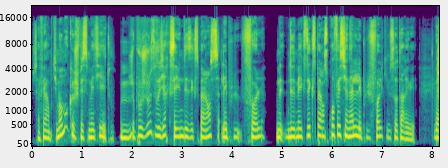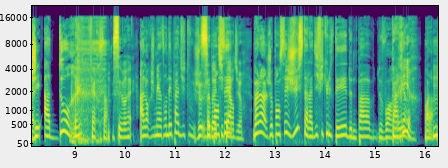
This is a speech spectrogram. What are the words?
Ça fait un petit moment que je fais ce métier et tout. Mhm. Je peux juste vous dire que c'est une des expériences les plus folles, de mes expériences professionnelles les plus folles qui me sont arrivées. Bah. J'ai adoré faire ça. C'est vrai. Alors que je m'y attendais pas du tout. Je, ça je doit pensais, être hyper dur. Voilà, je pensais juste à la difficulté de ne pas devoir Pas rire. Voilà, Mm.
